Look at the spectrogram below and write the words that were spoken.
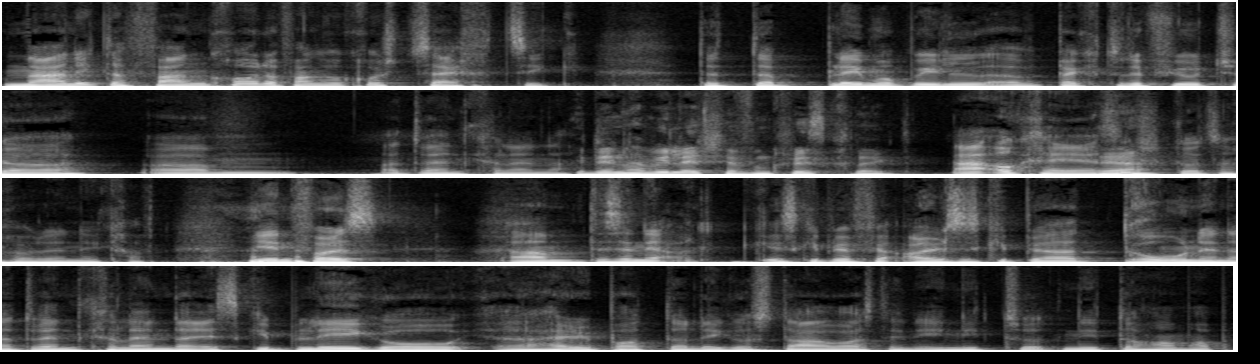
Nein, nicht der Funko. Der Funko kostet 60. Der, der Playmobil äh, Back to the Future ähm, Adventkalender. Den habe ich letztes Jahr von Chris gekriegt. Ah, okay, jetzt Ja. ist Gott sei Dank nicht gekauft. Jedenfalls, ähm, das sind ja, es gibt ja für alles. Es gibt ja Drohnen-Adventkalender, es gibt Lego, äh, Harry Potter, Lego Star Wars, den ich nicht, zu- nicht daheim habe.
